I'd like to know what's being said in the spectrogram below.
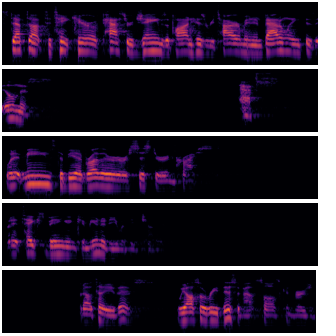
stepped up to take care of Pastor James upon his retirement and battling his illness. That's what it means to be a brother or sister in Christ. But it takes being in community with each other. But I'll tell you this we also read this about Saul's conversion.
